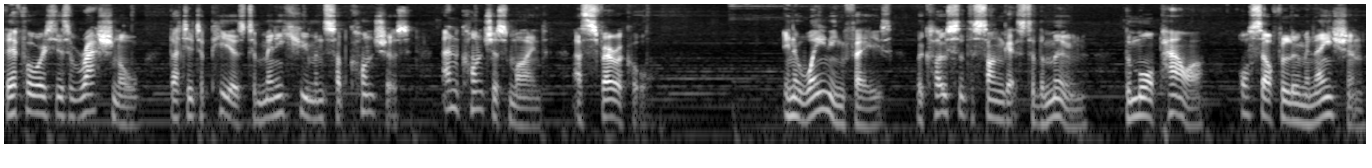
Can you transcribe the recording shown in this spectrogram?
Therefore, it is rational that it appears to many human subconscious and conscious mind as spherical. In a waning phase, the closer the Sun gets to the Moon, the more power, or self illumination,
